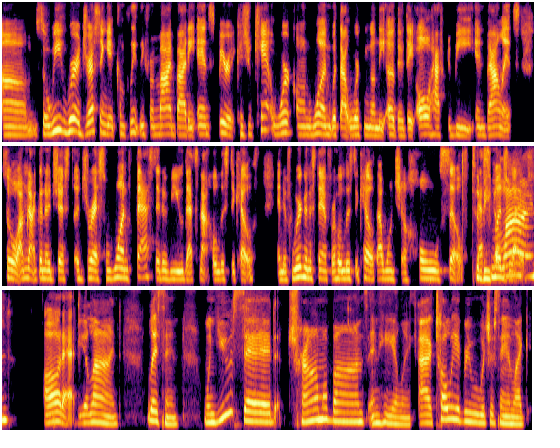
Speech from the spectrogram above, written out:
Um, so we, we're addressing it completely from mind, body, and spirit because you can't work on one one without working on the other. They all have to be in balance. So I'm not going to just address one facet of you that's not holistic health. And if we're going to stand for holistic health, I want your whole self to that's be aligned. Life all that. Be aligned. Listen, when you said trauma bonds and healing, I totally agree with what you're saying. Like,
